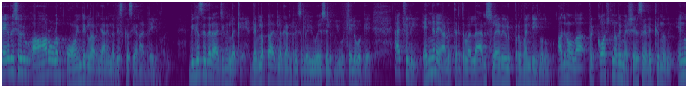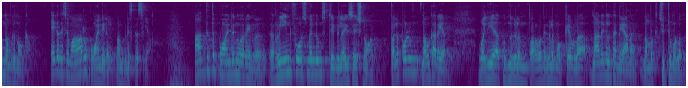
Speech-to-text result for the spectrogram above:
ഏകദേശം ഒരു ആറോളം പോയിന്റുകളാണ് ഞാൻ ഇന്ന് ഡിസ്കസ് ചെയ്യാൻ ആഗ്രഹിക്കുന്നത്. വികസിത രാജ്യങ്ങളിലൊക്കെ ഡെവലപ്ഡ് ആയിട്ടുള്ള കൺട്രീസിലെ യു എസിലും യു കെയിലും ഒക്കെ ആക്ച്വലി എങ്ങനെയാണ് ഇത്തരത്തിലുള്ള ലാൻഡ് സ്ലൈഡുകൾ പ്രിവെന്റ് ചെയ്യുന്നതും അതിനുള്ള പ്രിക്കോഷണറി മെഷേഴ്സ് എടുക്കുന്നത് എന്നും നമുക്ക് നോക്കാം. ഏകദേശം ആറ് പോയിന്റുകൾ നമുക്ക് ഡിസ്കസ് ചെയ്യാം. ആദ്യത്തെ പോയിന്റ് എന്ന് പറയുന്നത് റീഇൻഫോഴ്സ്മെന്റും സ്റ്റെബിലൈസേഷനുമാണ് പലപ്പോഴും നമുക്കറിയാം വലിയ കുന്നുകളും പർവതങ്ങളും ഒക്കെയുള്ള നാടുകൾ തന്നെയാണ് നമുക്ക് ചുറ്റുമുള്ളത്.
